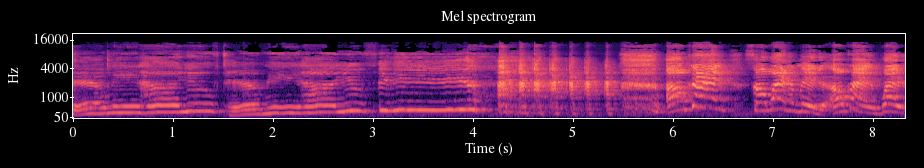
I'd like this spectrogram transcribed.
Tell me how you, tell me how you feel. okay, so wait a minute. Okay, wait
